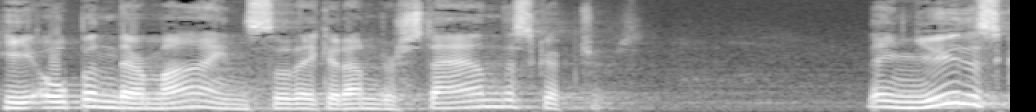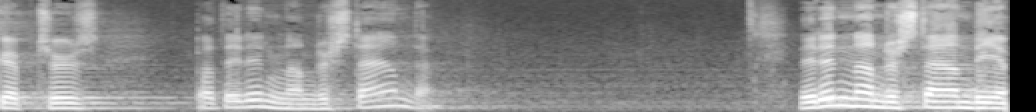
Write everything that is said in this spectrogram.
He opened their minds so they could understand the scriptures. They knew the scriptures, but they didn't understand them. They didn't understand the,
